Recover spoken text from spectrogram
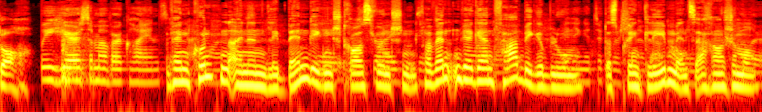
Doch wenn Kunden einen lebendigen Strauß wünschen, verwenden wir gern farbige Blumen. Das bringt Leben ins Arrangement.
